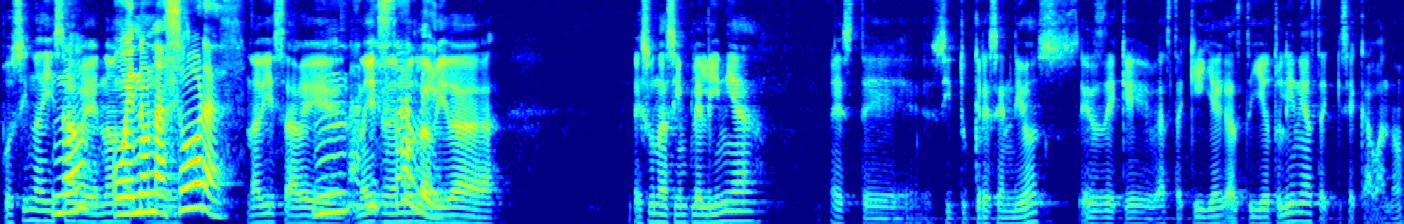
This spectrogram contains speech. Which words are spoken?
Pues sí, nadie ¿no? sabe, ¿no? o No- en unas nadie- horas. Nadie sabe, Nadie nadie tenemos la sabe. vida, es una simple línea, este, si tú crees en Dios, es de que hasta aquí llegas, te llega tu línea, hasta aquí se acaba, ¿no?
